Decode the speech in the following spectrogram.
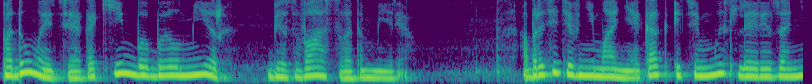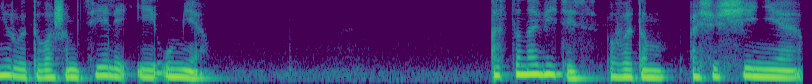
Подумайте, каким бы был мир без вас в этом мире. Обратите внимание, как эти мысли резонируют в вашем теле и уме. Остановитесь в этом ощущении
